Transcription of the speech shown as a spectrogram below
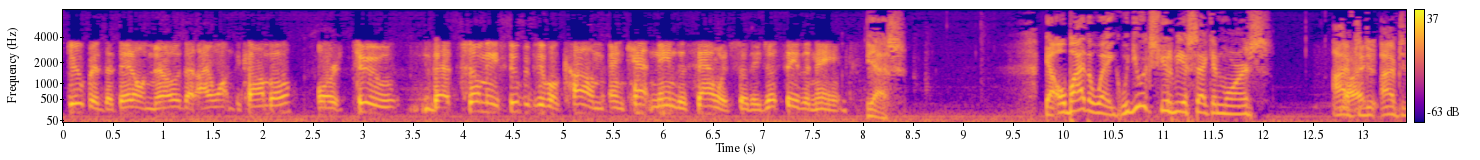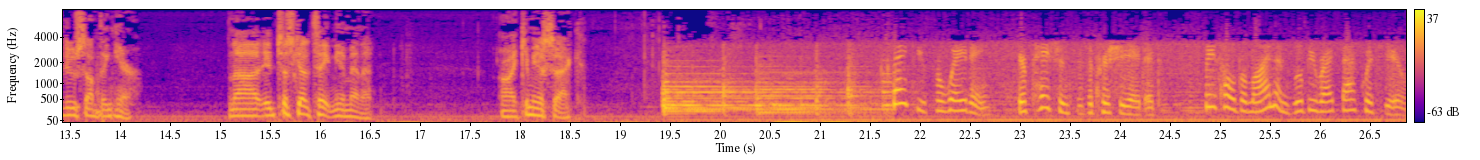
stupid that they don't know that I want the combo, or two, that so many stupid people come and can't name the sandwich, so they just say the name. Yes. Yeah. Oh, by the way, would you excuse me a second, Morris? I have All to do. I have to do something here. No, it just got to take me a minute. All right, give me a sec. Thank you for waiting. Your patience is appreciated. Please hold the line and we'll be right back with you.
